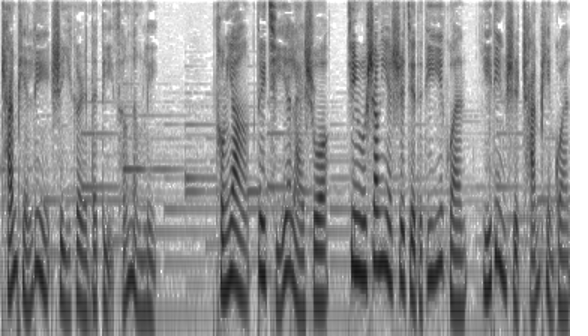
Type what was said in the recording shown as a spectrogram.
产品力是一个人的底层能力；同样，对企业来说，进入商业世界的第一关一定是产品关。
